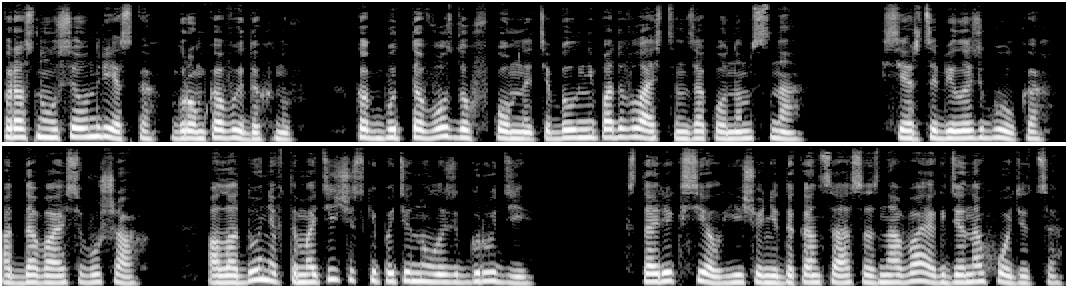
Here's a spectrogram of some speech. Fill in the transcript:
Проснулся он резко, громко выдохнув, как будто воздух в комнате был не подвластен законам сна. Сердце билось гулко, отдаваясь в ушах, а ладонь автоматически потянулась к груди. Старик сел, еще не до конца осознавая, где находится,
